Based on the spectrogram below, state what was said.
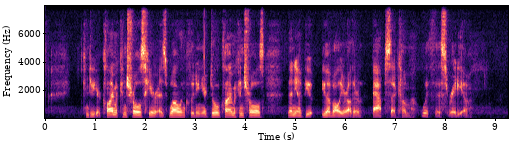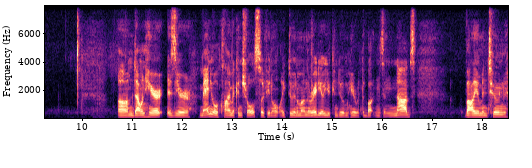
You can do your climate controls here as well, including your dual climate controls. Then you have, you, you have all your other apps that come with this radio. Um, down here is your manual climate controls. So if you don't like doing them on the radio, you can do them here with the buttons and knobs. Volume and tune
